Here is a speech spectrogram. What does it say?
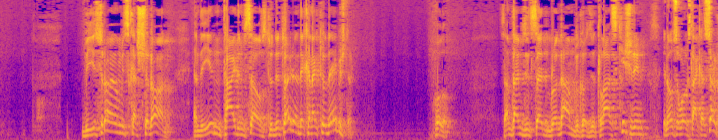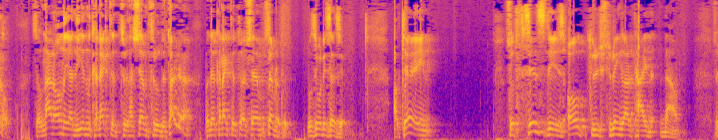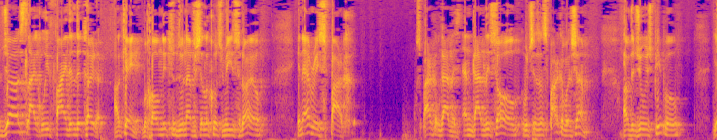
Vayisrael Miskashron. And the Yidden tie themselves to the Torah and they connect to the Ebishter. Hulu. Sometimes it's said down because the Tlas Kishrin, it also works like a circle. So not only are the Yidden connected to Hashem through the Torah, but they're connected to Hashem separately. We'll see what he says here. Okay. So since these old strings are tied down, so just like we find in the Torah, Alkein, b'chol nitzut v'nefesh elikus Yisrael, in every spark, spark of godliness and godly soul, which is a spark of Hashem, of the Jewish people. So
